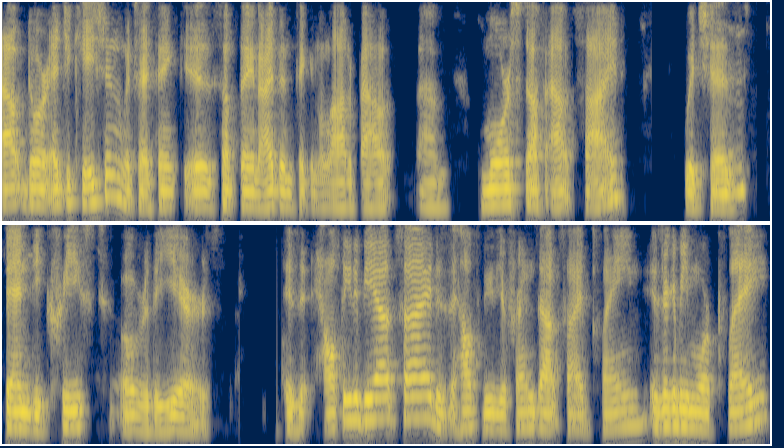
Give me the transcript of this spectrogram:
outdoor education which i think is something i've been thinking a lot about um, more stuff outside which has mm-hmm. been decreased over the years is it healthy to be outside is it healthy to be with your friends outside playing is there going to be more play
